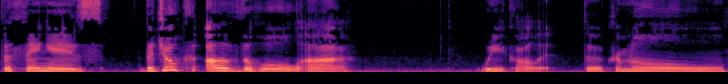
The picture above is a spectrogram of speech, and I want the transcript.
the thing is, the joke of the whole, uh, what do you call it? The criminal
